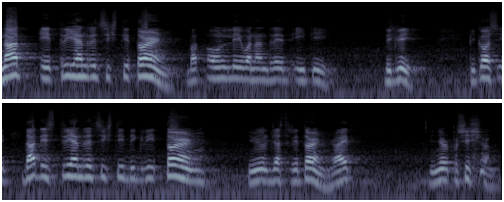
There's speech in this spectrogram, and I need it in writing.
Not a 360 turn, but only 180 degree. Because if that is 360 degree turn, you will just return, right? In your position.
